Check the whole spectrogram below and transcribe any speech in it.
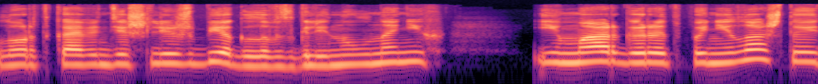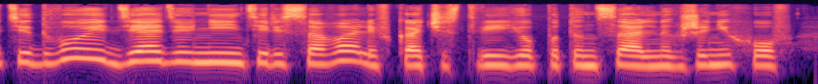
Лорд Кавендиш лишь бегло взглянул на них, и Маргарет поняла, что эти двое дядю не интересовали в качестве ее потенциальных женихов —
